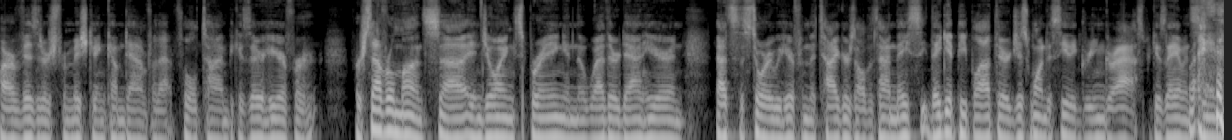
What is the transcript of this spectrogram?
our visitors from Michigan come down for that full time because they're here for for several months uh, enjoying spring and the weather down here and that's the story we hear from the Tigers all the time. They see they get people out there just wanting to see the green grass because they haven't seen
